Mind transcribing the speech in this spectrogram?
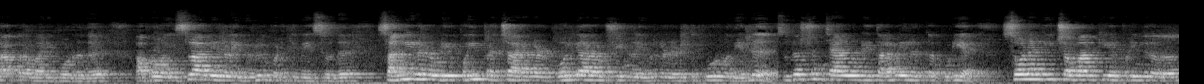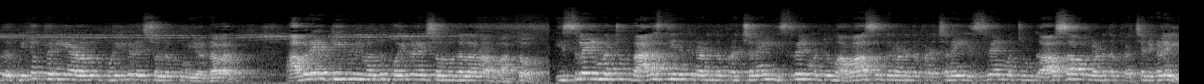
தாக்குற மாதிரி போடுறது அப்புறம் இஸ்லாமியர்களை இழிவுபடுத்தி பேசுவது சங்கிகளுடைய பொய் பிரச்சாரங்கள் போலியான விஷயங்களை இவர்கள் எடுத்து கூறுவது என்று சுதர்ஷன் சேனலுடைய தலைமையில் இருக்கக்கூடிய சோலங்கி சவான்கி அப்படிங்கிறவர் வந்து மிகப்பெரிய அளவில் பொய்களை சொல்லக்கூடிய நபர். அவரே டிவியில் வந்து பொய்களை சொல்வதெல்லாம் நாம் பார்த்தோம். இஸ்ரேல் மற்றும் பாலஸ்தீனுக்கு நடந்த பிரச்சனை இஸ்ரேல் மற்றும் அவாசுக்கு நடந்த பிரச்சனை இஸ்ரேல் மற்றும் காசாவில் நடந்த பிரச்சனைகளில்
